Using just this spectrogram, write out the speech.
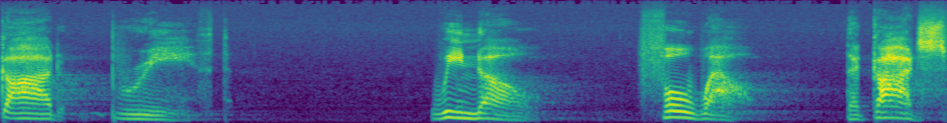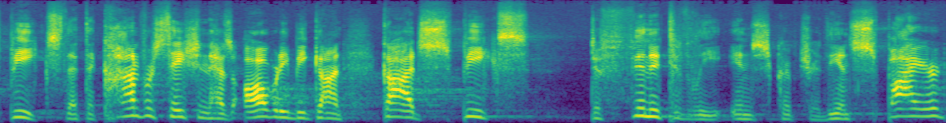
God-breathed. We know full well that God speaks, that the conversation has already begun. God speaks definitively in Scripture, the inspired,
